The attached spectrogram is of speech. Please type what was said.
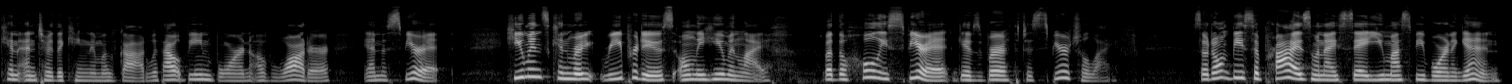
can enter the kingdom of God without being born of water and the Spirit. Humans can re- reproduce only human life, but the Holy Spirit gives birth to spiritual life. So don't be surprised when I say you must be born again.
